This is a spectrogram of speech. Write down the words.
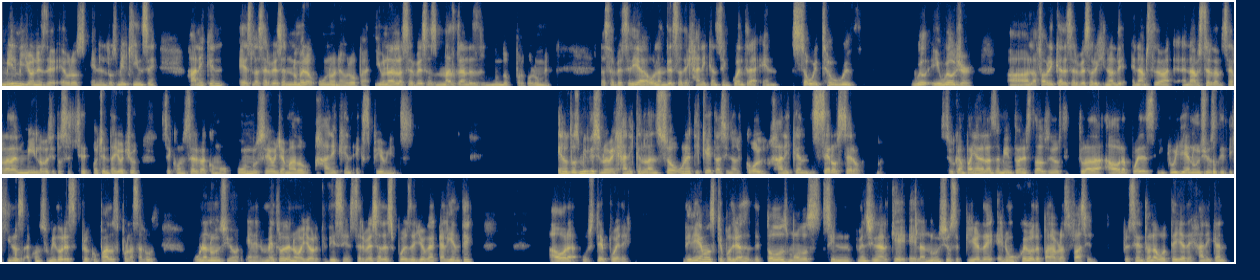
mil millones de euros en el 2015, Heineken es la cerveza número uno en Europa y una de las cervezas más grandes del mundo por volumen. La cervecería holandesa de Heineken se encuentra en Soweto y Wilger. La fábrica de cerveza original de, en Ámsterdam, cerrada en 1988, se conserva como un museo llamado Heineken Experience. En el 2019, Heineken lanzó una etiqueta sin alcohol, Heineken 00. Su campaña de lanzamiento en Estados Unidos titulada Ahora puedes incluye anuncios dirigidos a consumidores preocupados por la salud. Un anuncio en el metro de Nueva York dice, cerveza después de yoga caliente. Ahora usted puede. Diríamos que podría, de todos modos, sin mencionar que el anuncio se pierde en un juego de palabras fácil. Presenta una botella de Heineken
